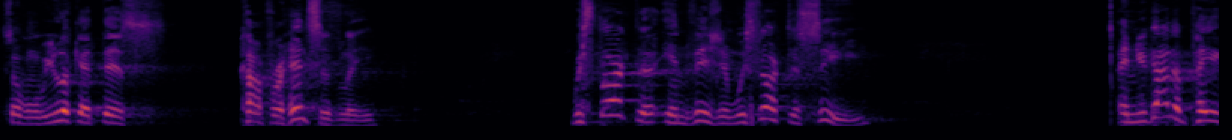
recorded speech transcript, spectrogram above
So when we look at this comprehensively, we start to envision, we start to see, and you got to pay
